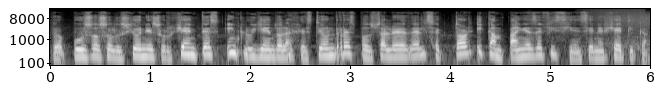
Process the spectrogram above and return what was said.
Propuso soluciones urgentes, incluyendo la gestión responsable del sector y campañas de eficiencia energética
